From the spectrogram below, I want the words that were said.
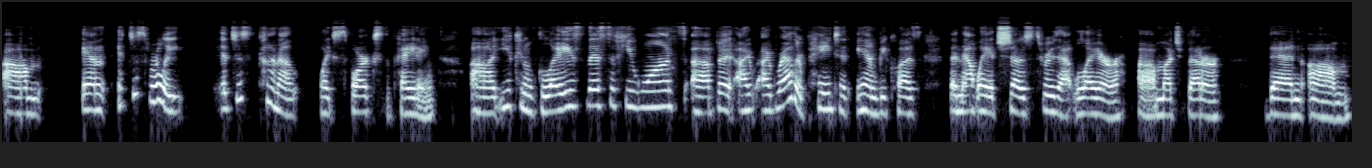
Um, and it just really it just kind of like sparks the painting. Uh, you can glaze this if you want uh, but I, I'd rather paint it in because then that way it shows through that layer uh, much better than um,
